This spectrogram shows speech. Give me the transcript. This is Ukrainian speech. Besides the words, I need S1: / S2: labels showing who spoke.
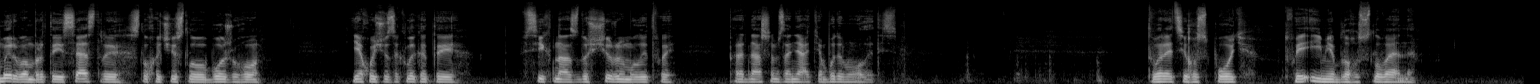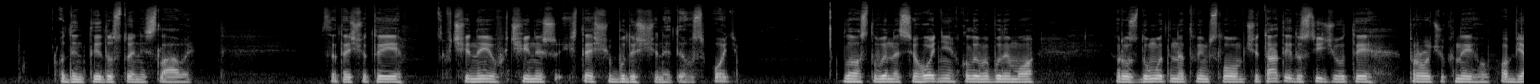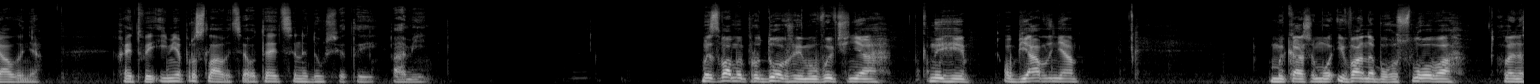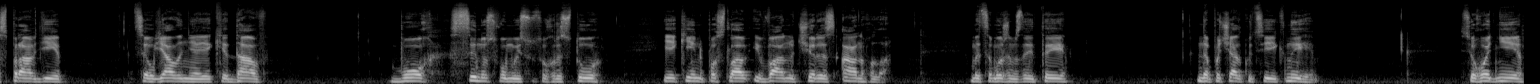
S1: Мир вам, брати і сестри, слухачі Слова Божого. Я хочу закликати всіх нас до щирої молитви перед нашим заняттям. Будемо молитись. Творець і Господь, Твоє ім'я благословенне. Один ти достойний слави. За те, що ти вчинив, чиниш і те, що будеш чинити, Господь. Благослови нас сьогодні, коли ми будемо роздумувати над Твоїм словом, читати і досліджувати пророчу книгу, об'явлення. Хай Твоє ім'я прославиться, Отець Син і Дух Святий. Амінь. Ми з вами продовжуємо вивчення книги об'явлення. Ми кажемо Івана Богослова, але насправді це об'явлення, яке дав Бог Сину своєму Ісусу Христу, яке Він послав Івану через ангела. Ми це можемо знайти на початку цієї книги. Сьогодні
